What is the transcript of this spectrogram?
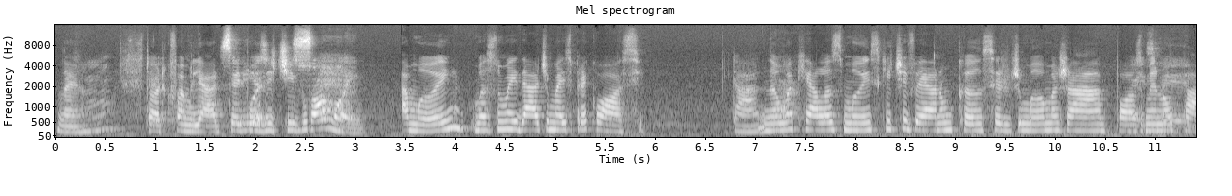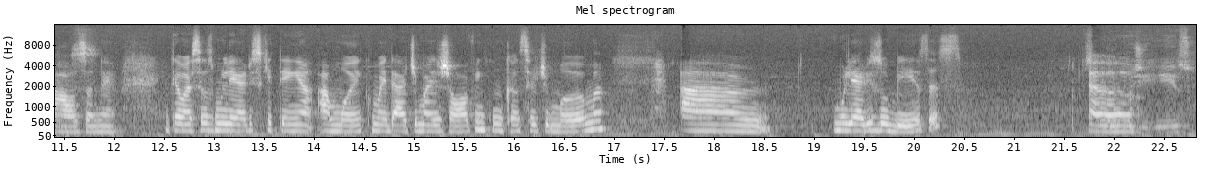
né? Uhum. Histórico familiar seria positivo. Só a mãe? A mãe, mas numa idade mais precoce. Tá? Não tá. aquelas mães que tiveram câncer de mama já pós-menopausa, né? Então, essas mulheres que têm a mãe com uma idade mais jovem, com câncer de mama, a, mulheres obesas, ah, de risco.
